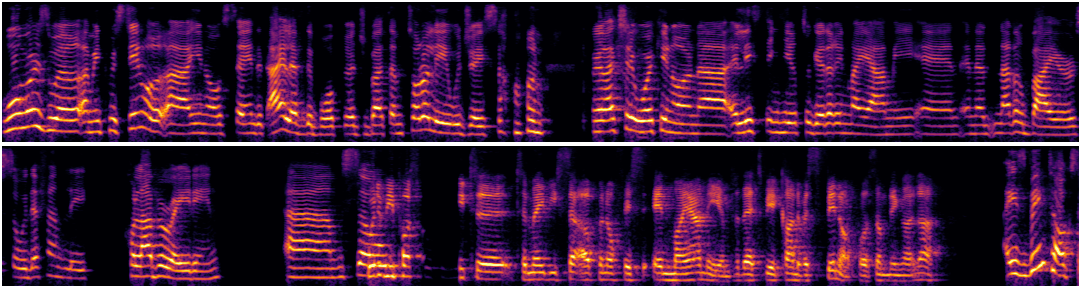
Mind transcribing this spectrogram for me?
rumors were i mean christine were uh, you know saying that i left the brokerage but i'm totally with jason we're actually working on uh, a listing here together in miami and, and another buyer so we're definitely collaborating um, so Would it be possible for you to to maybe set up an office in Miami and for there to be a kind of a spin off or something like that? it's been talks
